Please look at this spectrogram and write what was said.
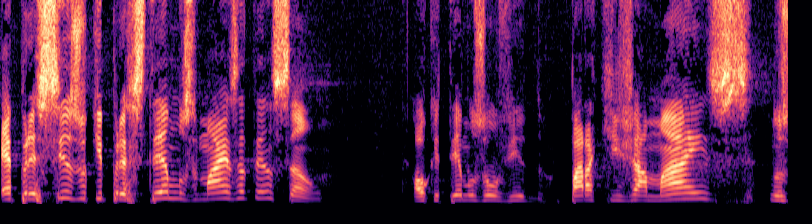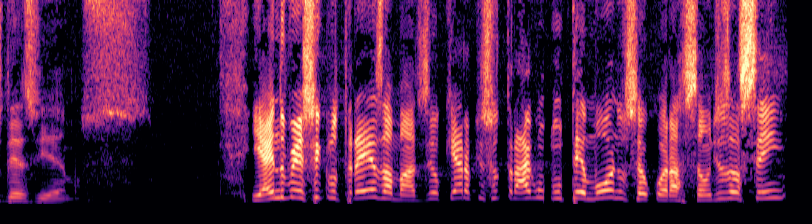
é preciso que prestemos mais atenção ao que temos ouvido, para que jamais nos desviemos. E aí no versículo 3, amados, eu quero que isso traga um temor no seu coração. Diz assim,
